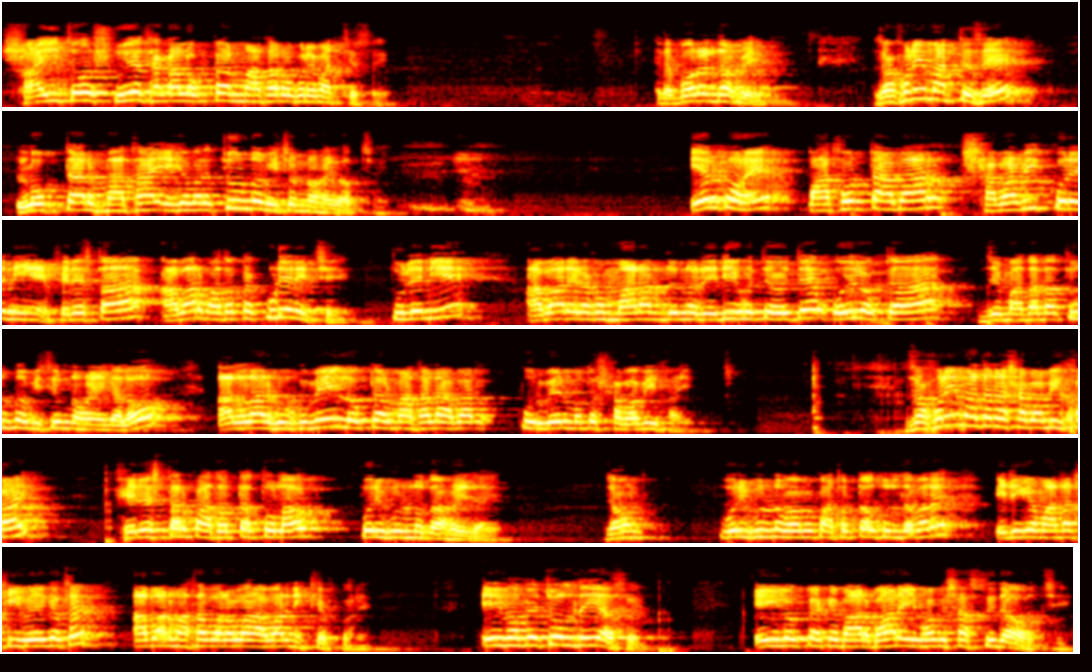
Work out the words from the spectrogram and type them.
সাইত শুয়ে থাকা লোকটার মাথার উপরে মারতেছে। এটা পরের ধাপে। যখনই মারতেছে, লোকটার মাথা একেবারে চূর্ণ বিচূর্ণ হয়ে যাচ্ছে। এরপরে পাথরটা আবার স্বাভাবিক করে নিয়ে ফেরেস্তা আবার পাথরটা কুড়ে নিচ্ছে। তুলে নিয়ে আবার এরকম মারার জন্য রেডি হতে হইতে ওই লোকটা যে মাথাটা চূর্ণ বিচূর্ণ হয়ে গেল, আল্লাহর হুকুমেই লোকটার মাথাটা আবার পূর্বের মতো স্বাভাবিক হয়। যখনই মাথাটা স্বাভাবিক হয় ফেরেস্তার পাথরটা তোলাও পরিপূর্ণতা হয়ে যায়। যখন পরিপূর্ণভাবে পাথরটাও তুলতে পারে, এদিকে মাথা ঠিক হয়ে গেছে, আবার মাথা বরাবর আবার নিক্ষেপ করে। এইভাবে চলতেই আছে। এই লোকটাকে বারবার এইভাবে শাস্তি দেওয়া হচ্ছে।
